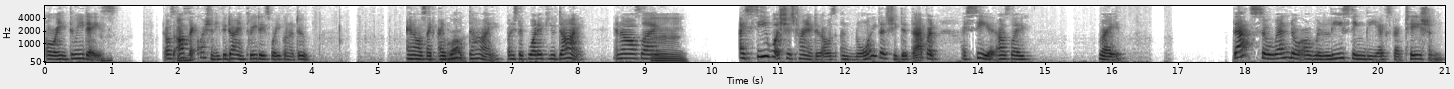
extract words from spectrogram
or in three days. Mm-hmm. I was asked mm-hmm. that question. If you die in three days, what are you going to do? And I was like, I wow. won't die. But he's like, what if you die? And I was like, mm. I see what she's trying to do. I was annoyed that she did that, but I see it. I was like, right. That surrender or releasing the expectation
